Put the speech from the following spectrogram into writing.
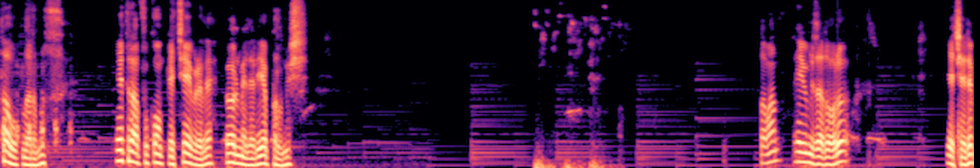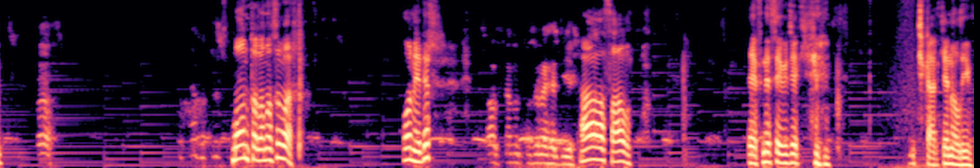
Tavuklarımız etrafı komple çevrili. Bölmeleri yapılmış. O zaman evimize doğru geçelim. Montalaması var. O nedir? Al senin kuzuna hediye. Aa sağ ol. Defne sevecek. Çıkarken alayım.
